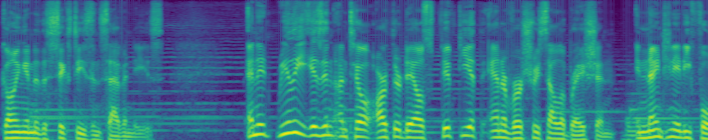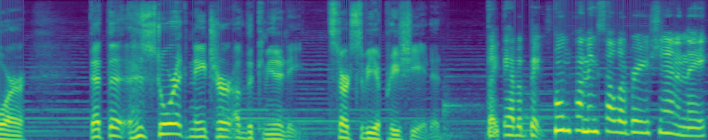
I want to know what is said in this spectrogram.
going into the 60s and 70s. And it really isn't until Arthurdale's 50th anniversary celebration in 1984 that the historic nature of the community starts to be appreciated. Like they have a big homecoming celebration and they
